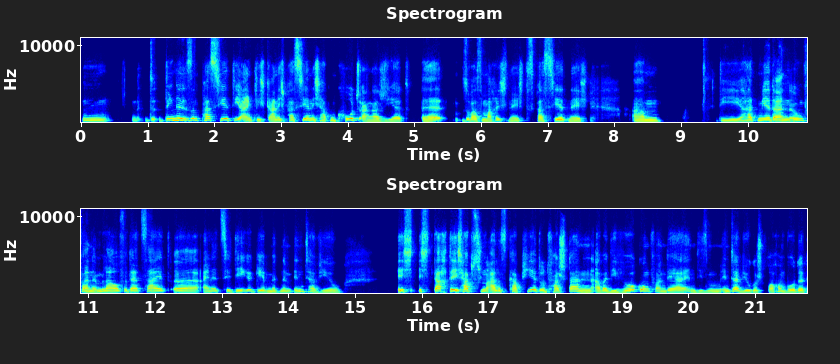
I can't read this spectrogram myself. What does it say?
hm, Dinge sind passiert, die eigentlich gar nicht passieren. Ich habe einen Coach engagiert. Äh, sowas mache ich nicht. Das passiert nicht. Ähm, die hat mir dann irgendwann im Laufe der Zeit äh, eine CD gegeben mit einem Interview. Ich, ich dachte, ich habe schon alles kapiert und verstanden, aber die Wirkung, von der in diesem Interview gesprochen wurde,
